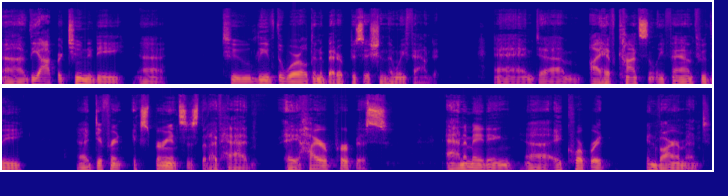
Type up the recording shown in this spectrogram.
uh, the opportunity uh, to leave the world in a better position than we found it. And um, I have constantly found through the uh, different experiences that I've had a higher purpose animating uh, a corporate environment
